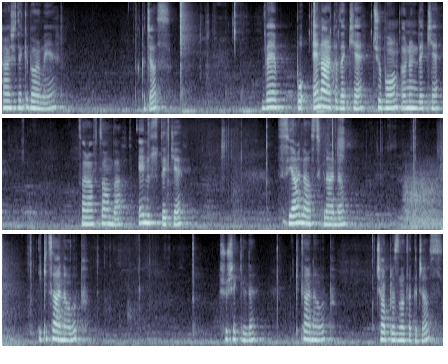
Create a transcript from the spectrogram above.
karşıdaki bölmeye takacağız. Ve bu en arkadaki çubuğun önündeki taraftan da en üstteki siyah lastiklerden iki tane alıp şu şekilde iki tane alıp çaprazına takacağız.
